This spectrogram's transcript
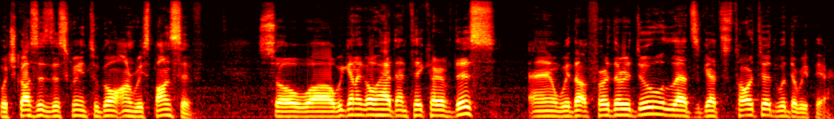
which causes the screen to go unresponsive. So uh, we're gonna go ahead and take care of this and without further ado let's get started with the repair.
